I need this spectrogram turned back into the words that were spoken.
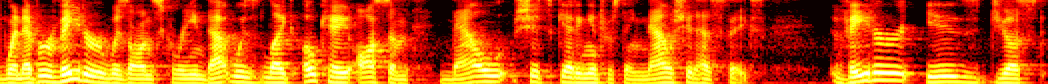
whenever Vader was on screen, that was like, okay, awesome. Now shit's getting interesting. Now shit has stakes. Vader is just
